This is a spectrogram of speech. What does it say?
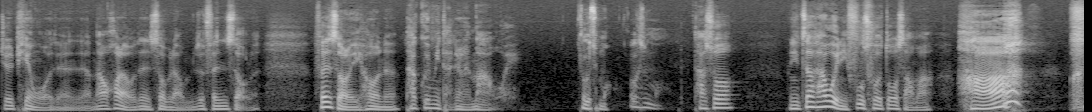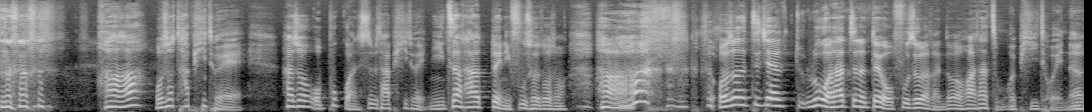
就是骗我这样这样。然后后来我真的受不了，我们就分手了。分手了以后呢，她闺蜜打电话来骂我，欸，为什么？为什么？她说：“你知道她为你付出了多少吗？”哈，哈，我说她劈腿，欸。他说：“我不管是不是他劈腿，你知道他对你付出了多少吗？”啊！我说：“这件如果他真的对我付出了很多的话，他怎么会劈腿呢？”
